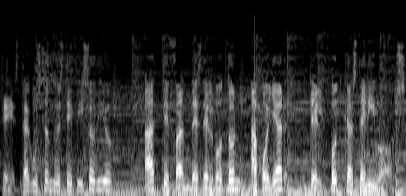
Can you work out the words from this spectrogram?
¿Te está gustando este episodio? Hazte fan desde el botón apoyar del podcast de Nivos.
